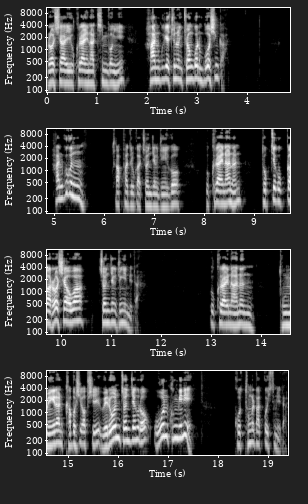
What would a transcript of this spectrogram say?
러시아의 우크라이나 침공이 한국에 주는 경고는 무엇인가? 한국은 좌파들과 전쟁 중이고 우크라이나는 독재국가 러시아와 전쟁 중입니다. 우크라이나는 동맹이란 값없이 없이 외로운 전쟁으로 온 국민이 고통을 받고 있습니다.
